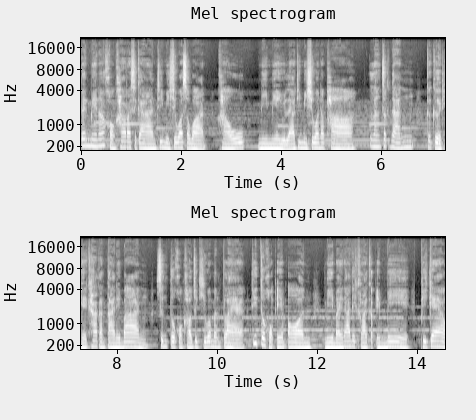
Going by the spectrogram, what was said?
เป็นเมียน้อยของข้าราชการที่มีชื่อว่าสวัสด์เขามีเมียอยู่แล้วที่มีชื่อว่านภา หลังจากนั้น ก็เกิดเหตุฆ่ากันตายในบ้าน ซึ่งตัวของเขาจะคิดว่ามันแปลกที่ตัวของเอมออน มีใบหน้าที่คล้ายกับเอมมี่ พี่แก้ว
